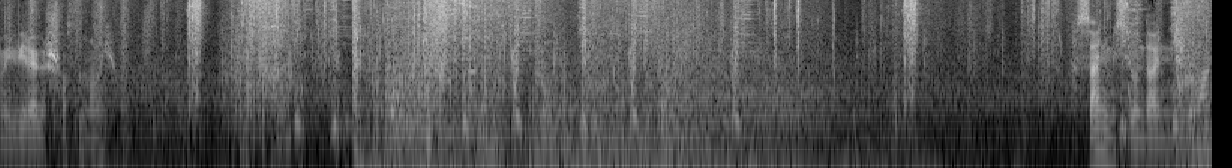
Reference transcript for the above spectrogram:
Der hat mir wieder geschossen, euch. Was seine Mission da in den Schlummern?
